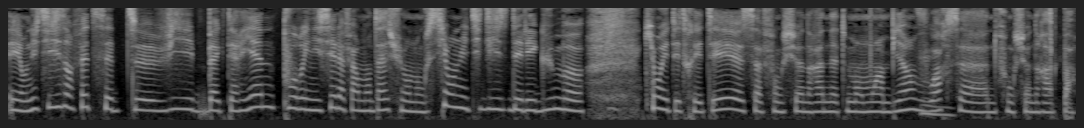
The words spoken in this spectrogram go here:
Et on utilise, en fait, cette euh, vie bactérienne pour initier la fermentation. Donc, si on utilise des légumes qui ont été traités, ça fonctionnera nettement moins bien, voire ça ne fonctionnera pas.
